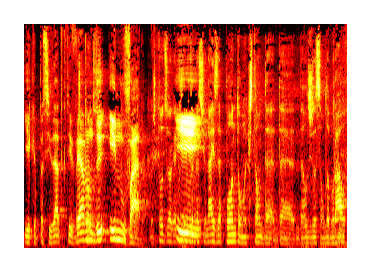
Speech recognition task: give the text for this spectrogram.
e a capacidade que tiveram todos, de inovar. Mas todos os organismos e... internacionais apontam a questão da, da, da, legislação laboral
